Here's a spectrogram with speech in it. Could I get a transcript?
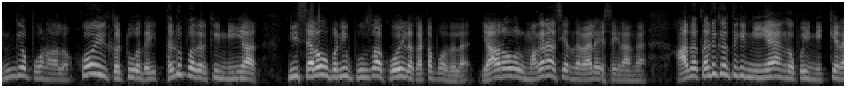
எங்கே போனாலும் கோயில் கட்டுவதை தடுப்பதற்கு நீ யார்? நீ செலவு பண்ணி புதுசாக கோயிலை கட்ட போகிறதில்ல யாரோ ஒரு மகராசி அந்த வேலையை செய்கிறாங்க அதை தடுக்கிறதுக்கு நீ ஏன் அங்கே போய் நிற்கிற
